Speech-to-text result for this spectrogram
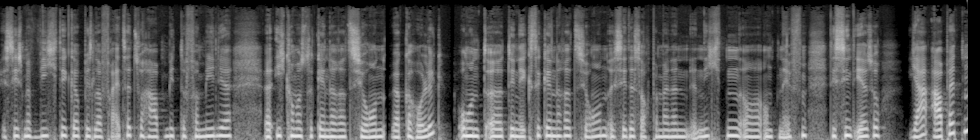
es ist mir wichtiger, ein bisschen Freizeit zu haben mit der Familie. Äh, ich komme aus der Generation Workaholic und äh, die nächste Generation, ich sehe das auch bei meinen Nichten äh, und Neffen, die sind eher so, ja, arbeiten,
